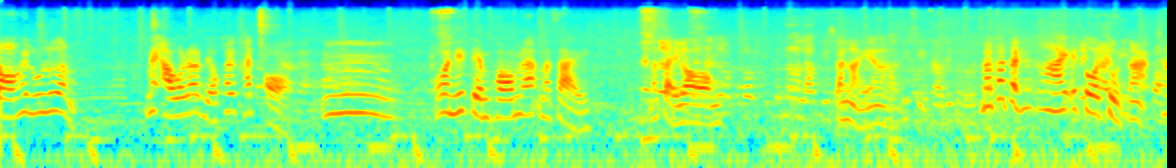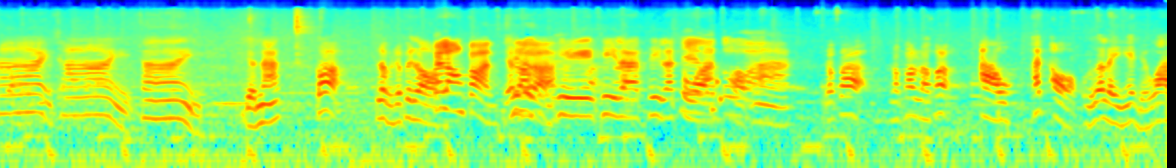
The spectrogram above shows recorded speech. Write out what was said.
ลองให้รู้เรื่อง ไม่เอาแล้วเดี๋ยวค่อยคัดออก อืมเพราะวันนี้เตรียมพร้อมแล้วมาใส่ มาใส่ลองก็ก็น่ารักดีใส่อันไหนอะที่สีเทาที่คุณรู้จัมันก็จะคล้ายๆไอ้ตัวจุดน่ะ ใช่ใช่ใช่ เดี๋ยวนะ ก็ เราเดี๋ยวไปลองไปลองก่อนเดี๋ยวที่ลองเหลือ ก่อนทีทีละทีละตัวทีละตัว ออกมา แล้วก็แล้วก็เราก็เอาคัดออกหรืออะไรเงี้ยเดี๋ยวว่า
